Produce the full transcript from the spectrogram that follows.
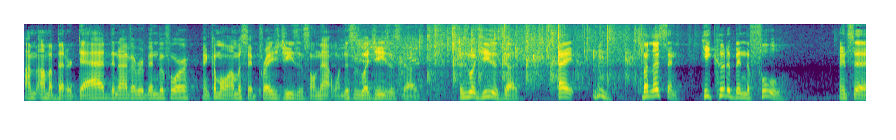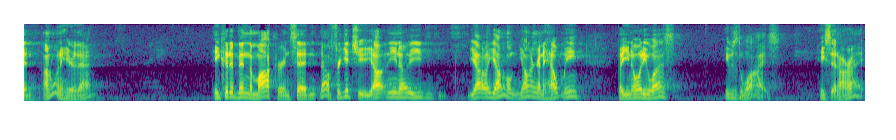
I'm, I'm a better dad than I've ever been before. And come on, I'm going to say praise Jesus on that one. This is what Jesus does. This is what Jesus does. Hey, but listen, he could have been the fool and said, I don't want to hear that. He could have been the mocker and said, No, forget you. Y'all, you know, you, y'all, y'all, don't, y'all aren't going to help me. But you know what he was? He was the wise. He said, All right,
